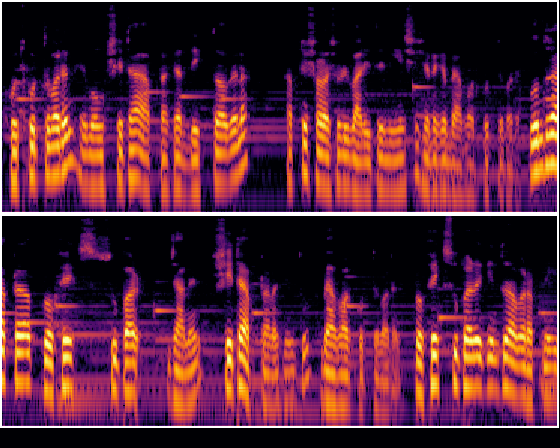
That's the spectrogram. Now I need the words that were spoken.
খোঁজ করতে পারেন এবং সেটা আপনাকে দেখতে হবে না। আপনি সরাসরি বাড়িতে নিয়ে এসে সেটাকে ব্যবহার করতে পারেন। বন্ধুরা, আপনারা প্রোফেক্স সুপার জানেন, সেটা আপনারা কিন্তু ব্যবহার করতে পারেন। প্রোফেক্স সুপারে কিন্তু আবার আপনি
